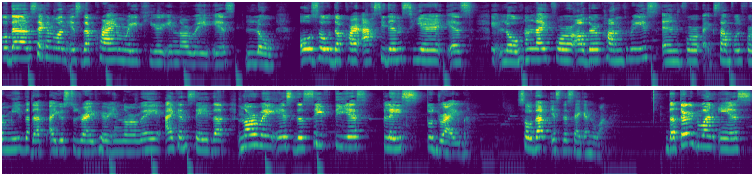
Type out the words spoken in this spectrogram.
So the second one is the crime rate here in Norway is low. Also, the car accidents here is low. Unlike for other countries and for example for me that, that I used to drive here in Norway, I can say that Norway is the safest place to drive. So that is the second one. The third one is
